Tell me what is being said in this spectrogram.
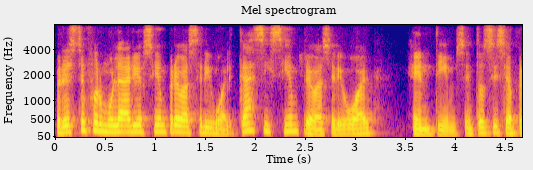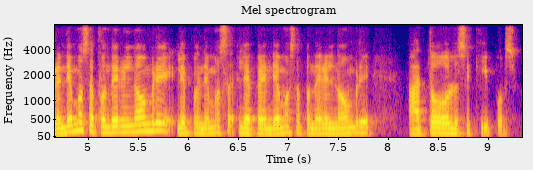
Pero este formulario siempre va a ser igual, casi siempre va a ser igual en Teams. Entonces, si aprendemos a poner el nombre, le, ponemos, le aprendemos a poner el nombre a todos los equipos.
